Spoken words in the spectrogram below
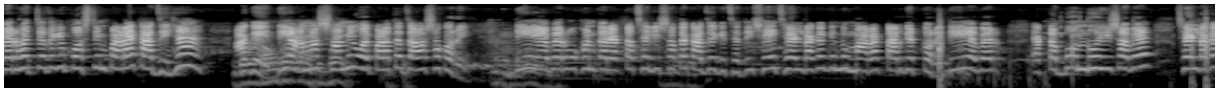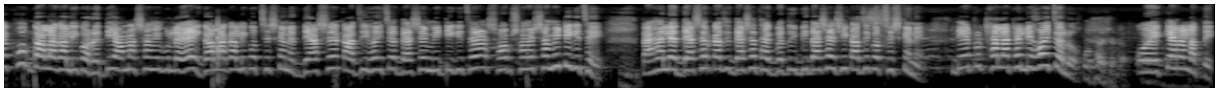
দেখি পশ্চিম পাড়ায় কাজী হ্যাঁ? আগে দিয়ে আমার স্বামী ওই পাড়াতে যাওয়া আসা করে। দিয়ে এবার ওখানকার একটা ছেলের সাথে কাজে গেছে। দিয়ে সেই ছেলেটাকে কিন্তু মারার টার্গেট করে। দিয়ে এবার একটা বন্ধু হিসাবে ছেলেটাকে খুব গালাগালি করে। দিয়ে আমার স্বামী বলে এই গালাগালি করছিস কেন? দেশে কাজী হয়েছে দেশে মিটি গেছে সব সমস্যা মিটি গেছে। তাহলে দেশের কাজে দেশে থাকবে তুই বিদেশে এসে কাজী করছিস কেন? দিয়ে একটু ঠেলাঠেলি হয়ে চলো ওই কেরালাতে।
